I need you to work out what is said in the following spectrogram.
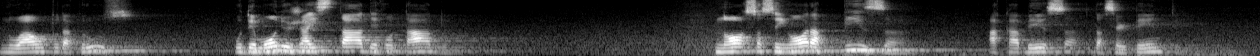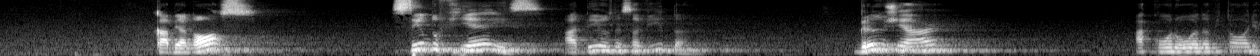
no alto da cruz. O demônio já está derrotado. Nossa Senhora pisa a cabeça da serpente. Cabe a nós, sendo fiéis a Deus nessa vida, granjear a coroa da vitória.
